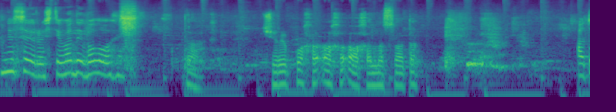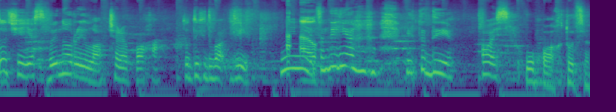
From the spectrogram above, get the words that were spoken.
не сирості, води, вологи. Так. Черепаха аха-аха носата. А тут ще є свинорила черепаха. Тут їх два, дві. Ні, ні, це не я. Їх туди. Ось. Опа, хто це?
